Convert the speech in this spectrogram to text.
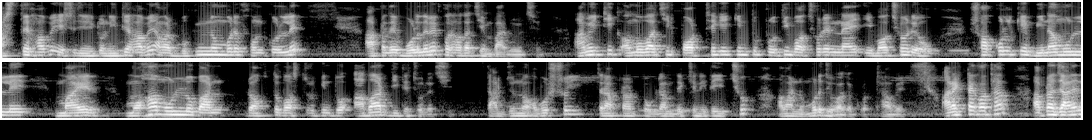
আসতে হবে, এসে জিনিসগুলো নিতে হবে। আমার বুকিং নম্বরে ফোন করলে আপনাদের বলে দেবে কোথাও কোথাও চেম্বার রয়েছে। আমি ঠিক অম্বুবাচীর পর থেকে কিন্তু প্রতি বছরের ন্যায় এবছরেও সকলকে বিনামূল্যে মায়ের মহামূল্যবান রক্তবস্ত্র কিন্তু আবার দিতে চলেছি। তার জন্য অবশ্যই যারা আপনার প্রোগ্রাম দেখছে, নিতে ইচ্ছুক, আমার নম্বরে যোগাযোগ করতে হবে। আরেকটা কথা, আপনারা জানেন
